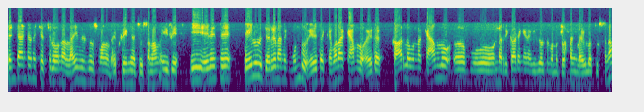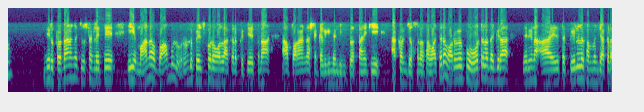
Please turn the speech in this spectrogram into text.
సెంట్ ఆంటోనీ చర్చ్లో ఉన్న లైవ్ విజువల్స్ మనం స్క్రీన్ మీద చూస్తున్నాం. ఈ ఈ ఏదైతే పేలులు జరగడానికి ముందు ఏదైతే కెమెరా క్యామ్లో ఏదైతే కార్లో ఉన్న క్యామ్లో ఉన్న రికార్డింగ్ అయిన విజువల్స్ మనం ప్రస్తుతం లైవ్లో చూస్తున్నాం. మీరు ప్రధానంగా చూసినట్లయితే ఈ మానవ బాంబులు రెండు పేల్చుకోవడం వల్ల అక్కడ పెద్ద ఎత్తున ఆ ప్రాణ నష్టం కలిగిందని చెప్పి ప్రస్తుతానికి అక్కడి నుంచి వస్తున్న సమాచారం. మరోవైపు హోటళ్ళ దగ్గర జరిగిన ఆ ఏదైతే పేలులకు సంబంధించి అక్కడ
